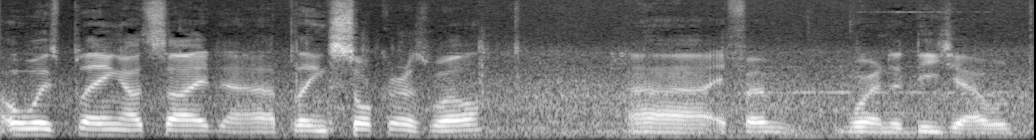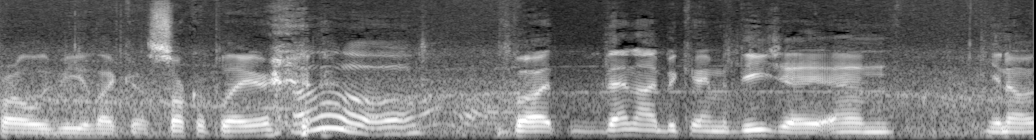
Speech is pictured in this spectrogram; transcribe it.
always playing outside, uh, playing soccer as well. Uh, if I weren't a DJ, I would probably be like a soccer player. Oh. but then I became a DJ, and you know,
